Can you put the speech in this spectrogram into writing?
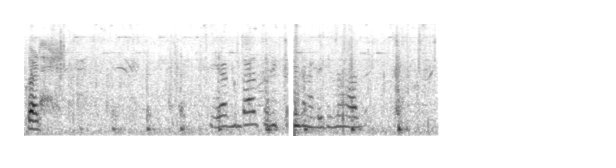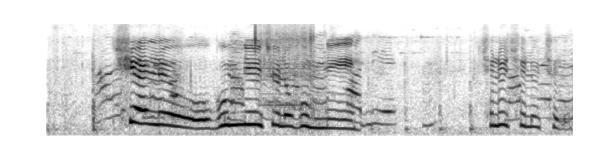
अवघड आहे एकदा तरी काय झालं. की झालं चलो घुमने चलो घुमने. चलो चलो चलो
